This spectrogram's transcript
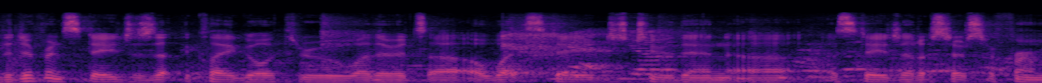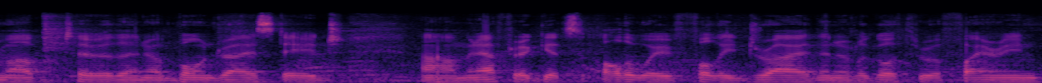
The different stages that the clay go through, whether it's a, a wet stage to then a, a, stage that it starts to firm up to then a bone dry stage. Um, and after it gets all the way fully dry, then it'll go through a firing.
